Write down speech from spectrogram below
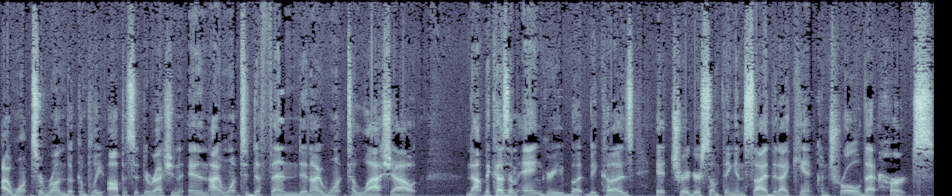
I want to run the complete opposite direction and I want to defend and I want to lash out. Not because I'm angry, but because it triggers something inside that I can't control that hurts.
